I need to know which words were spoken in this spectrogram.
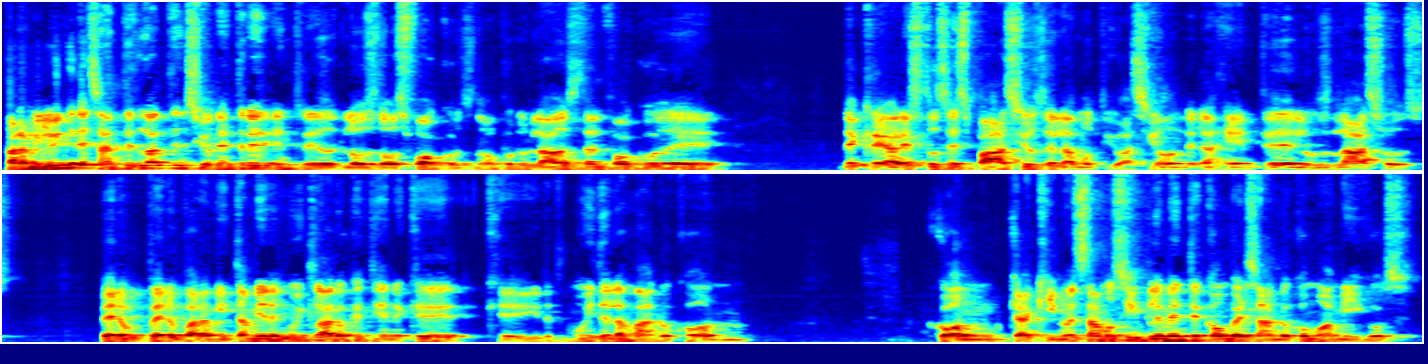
Para mí lo interesante es la tensión entre, entre los dos focos, ¿no? Por un lado está el foco de, de crear estos espacios de la motivación de la gente, de los lazos, pero, pero para mí también es muy claro que tiene que, que ir muy de la mano con, con que aquí no estamos simplemente conversando como amigos,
